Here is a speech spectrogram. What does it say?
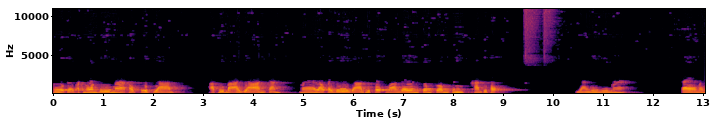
พูดแต่วัดโน้นดีมาก เขาพูดยาน อธิบายยานกันแม้เราไปดูยานที่หกมาเดินจงกรมถึงขั้นที่หกอย่างนี้มีมาก แต่มัน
